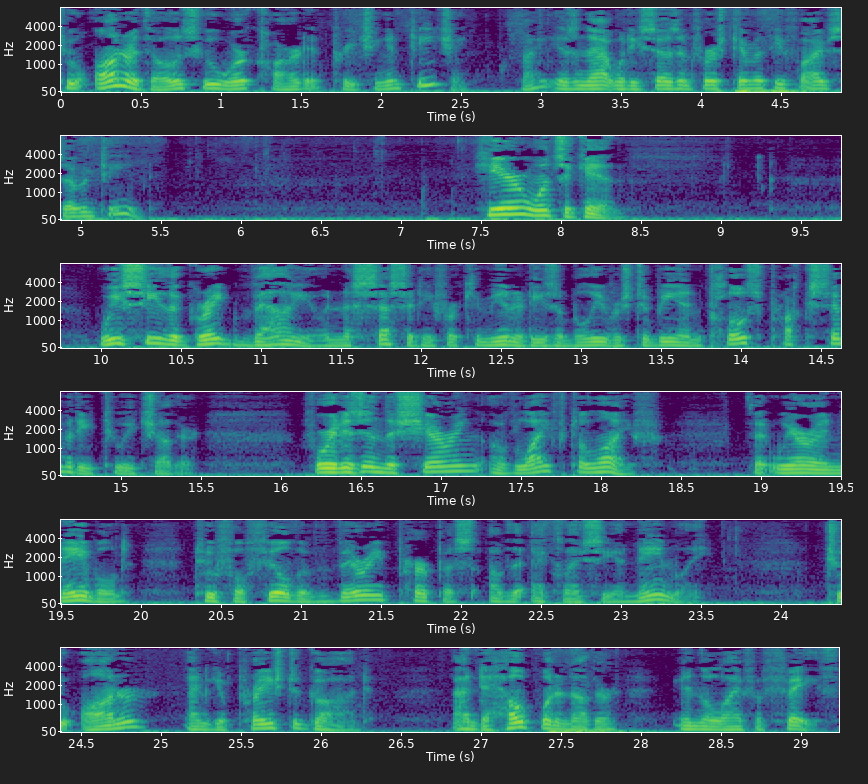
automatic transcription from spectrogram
to honor those who work hard at preaching and teaching. Right? Isn't that what he says in 1 Timothy 5:17? Here once again, we see the great value and necessity for communities of believers to be in close proximity to each other, for it is in the sharing of life to life that we are enabled to fulfill the very purpose of the ecclesia, namely, to honor and give praise to God, and to help one another in the life of faith,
